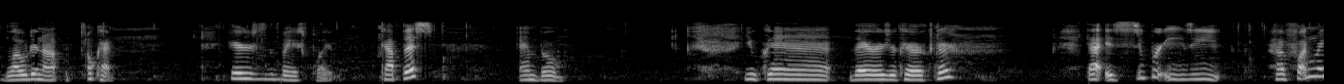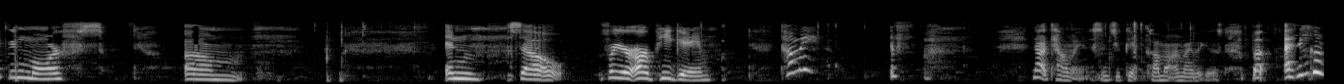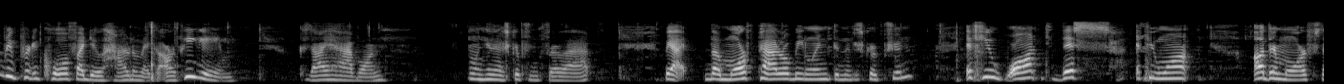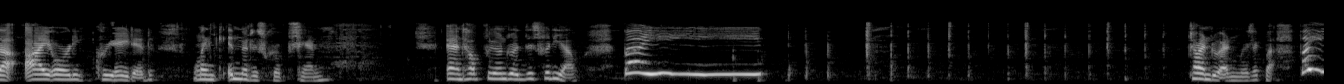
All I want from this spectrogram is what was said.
Loading up. Okay. Here's the base plate. Tap this, and boom. You can, there's your character. That is super easy. Have fun making morphs. Um, and so, for your RP game, tell me if, not tell me since you can't comment on my videos, but I think it would be pretty cool if I do how to make an RP game, because I have one. Link in the description for that. But yeah, the morph pad will be linked in the description. If you want this, if you want other morphs that I already created, link in the description. And hope you enjoyed this video. Bye! Trying to end music, but bye!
